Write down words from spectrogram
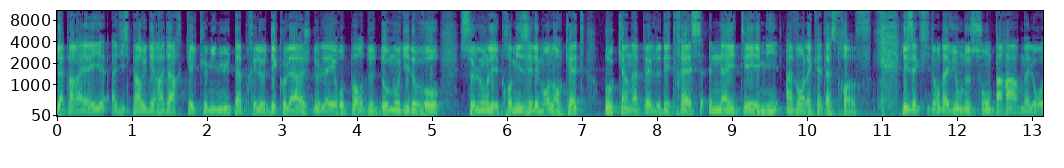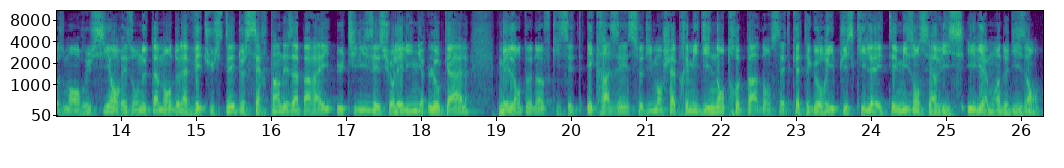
L'appareil a disparu des radars quelques minutes après le décollage de l'aéroport de Domodiedovo. Selon les premiers éléments de l'enquête, aucun appel de détresse n'a été émis avant la catastrophe. Les accidents d'avion ne sont pas rares malheureusement en Russie en raison notamment de la vétusté de certains des appareils utilisés sur les lignes locales. Mais l'Antonov qui s'est écrasé ce dimanche après-midi n'entre pas dans cette catégorie puisqu'il a été mis en service il y a moins de dix ans.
